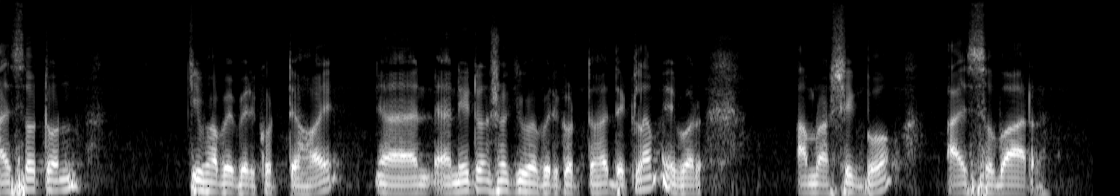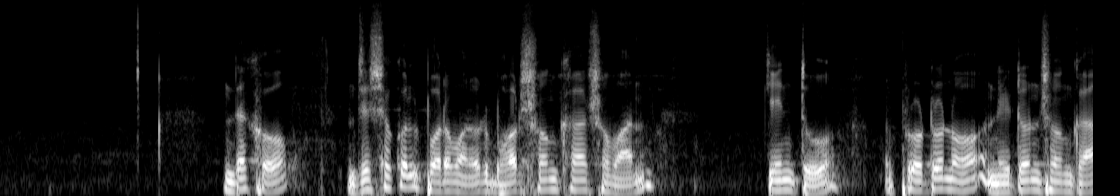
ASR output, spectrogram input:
আইসোটোন কীভাবে বের করতে হয় নিউটন সংখ্যা কীভাবে বের করতে হয়, দেখলাম। এবার আমরা শিখব আইসোবার। দেখো, যে সকল পরমাণুর ভর সংখ্যা সমান, কিন্তু প্রোটন ও নিউটন সংখ্যা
